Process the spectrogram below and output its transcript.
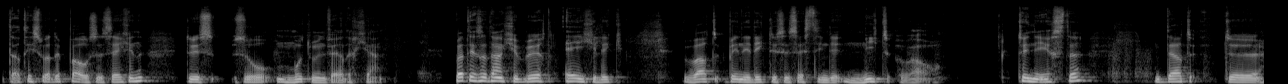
dat is wat de pauzen zeggen, dus zo moet men verder gaan. Wat is er dan gebeurd eigenlijk wat Benedictus XVI niet wou? Ten eerste dat de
